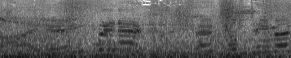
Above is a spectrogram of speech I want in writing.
Dying Phoenix! Phantom Demon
